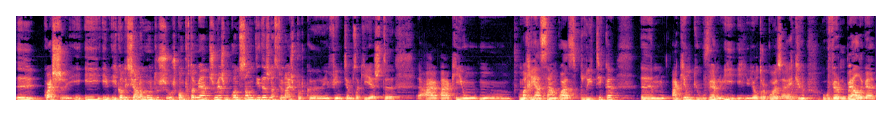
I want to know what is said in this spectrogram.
eh, quais, e, e, e condiciona muito os, os, comportamentos, mesmo quando são medidas nacionais, porque, enfim, temos aqui este. Há, há aqui um, um, uma reação quase política um, que o governo. E, e, outra coisa é que o governo belga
